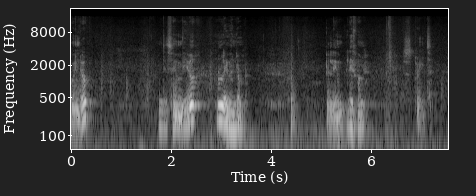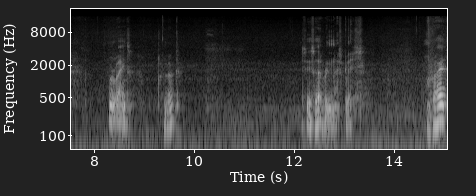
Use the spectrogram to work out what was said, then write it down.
window in the same view living room. Live on street. All right, look. This is a really nice place. Right,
